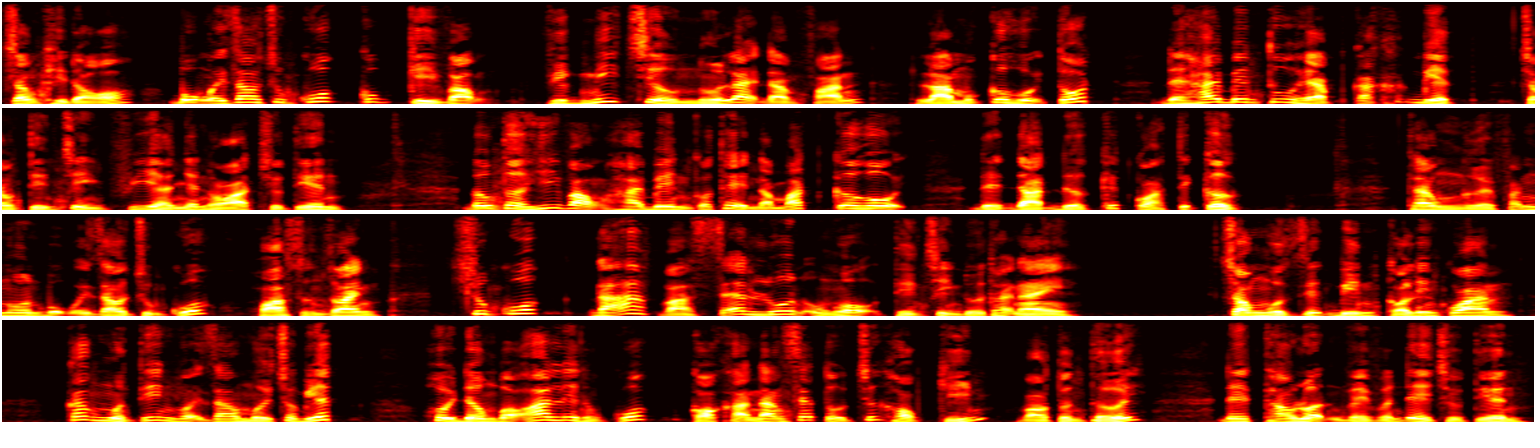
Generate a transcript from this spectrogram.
Trong khi đó, Bộ Ngoại giao Trung Quốc cũng kỳ vọng việc Mỹ Triều nối lại đàm phán là một cơ hội tốt để hai bên thu hẹp các khác biệt trong tiến trình phi hạt nhân hóa Triều Tiên, đồng thời hy vọng hai bên có thể nắm bắt cơ hội để đạt được kết quả tích cực. Theo người phát ngôn Bộ Ngoại giao Trung Quốc Hoa Xuân Doanh, Trung Quốc đã và sẽ luôn ủng hộ tiến trình đối thoại này. Trong một diễn biến có liên quan, các nguồn tin ngoại giao mới cho biết Hội đồng Bảo an Liên Hợp Quốc có khả năng sẽ tổ chức họp kín vào tuần tới để thảo luận về vấn đề Triều Tiên.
